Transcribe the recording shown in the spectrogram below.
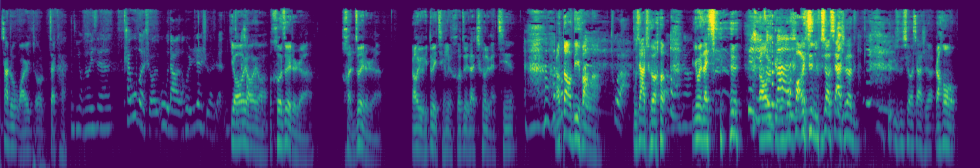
下周玩一周再开。你有没有一些开 Uber 的时候悟到的或者认识的人？有有有，喝醉的人，很醉的人，然后有一对情侣喝醉在车里面亲，然后到地方了吐了，不下车，因为在亲，然后我就怎么办跟他说？不好意思，你们需要下车，需要下车。然后，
